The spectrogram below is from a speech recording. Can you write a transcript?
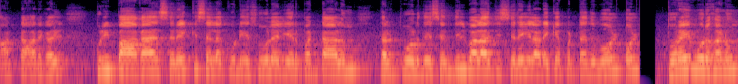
மாட்டார்கள். குறிப்பாக சிறைக்கு செல்லக்கூடிய சூழல் ஏற்பட்டாலும் தற்பொழுது செந்தில் பாலாஜி சிறையில் அடைக்கப்பட்டது போல் துரைமுருகனும்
